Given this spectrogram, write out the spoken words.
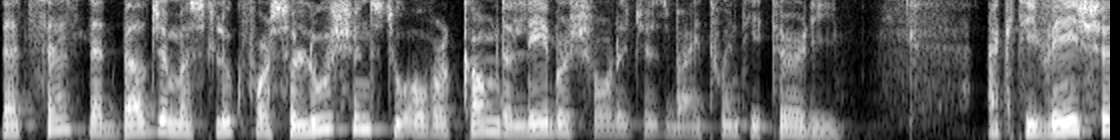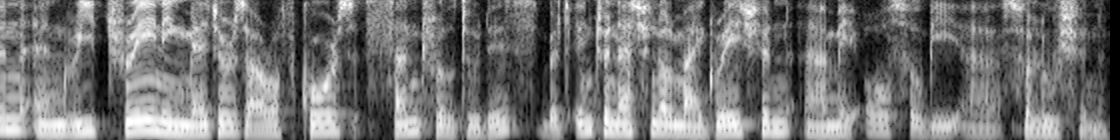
that says that Belgium must look for solutions to overcome the labor shortages by 2030. Activation and retraining measures are, of course, central to this, but international migration uh, may also be a solution.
